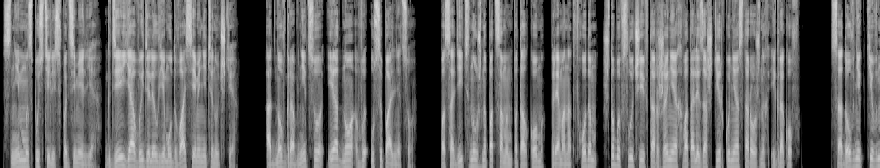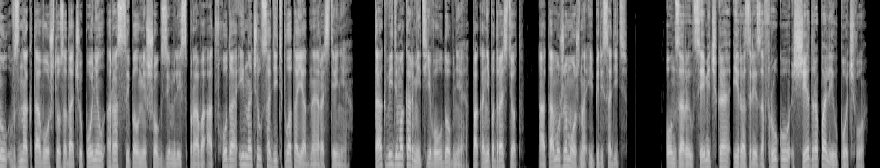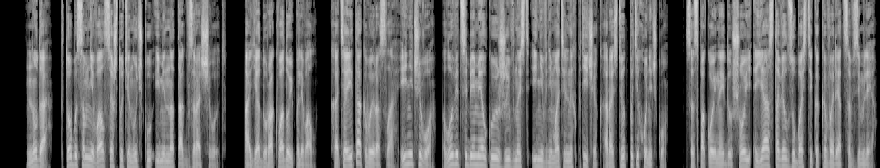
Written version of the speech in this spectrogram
С ним мы спустились в подземелье, где я выделил ему два семени-тянучки. Одно в гробницу и одно в усыпальницу. Посадить нужно под самым потолком, прямо над входом, чтобы в случае вторжения хватали за штирку неосторожных игроков. Садовник кивнул в знак того, что задачу понял, рассыпал мешок земли справа от входа и начал садить плотоядное растение. Так, видимо, кормить его удобнее, пока не подрастет, а там уже можно и пересадить. Он зарыл семечко и, разрезав руку, щедро полил почву. Ну да, кто бы сомневался, что тянучку именно так взращивают. А я, дурак, водой поливал. Хотя и так выросла, и ничего, ловит себе мелкую живность и невнимательных птичек, а растет потихонечку. Со спокойной душой я оставил зубастика ковыряться в земле.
